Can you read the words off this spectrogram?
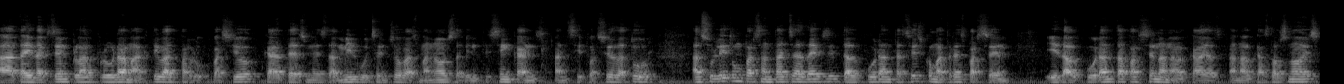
A tall d'exemple, el programa activat per l'ocupació, que ha atès més de 1.800 joves menors de 25 anys en situació d'atur, ha assolit un percentatge d'èxit del 46,3% i del 40% en el, cas, en el cas dels nois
